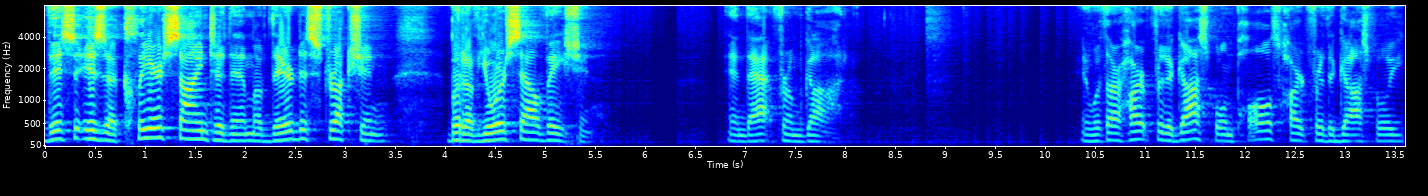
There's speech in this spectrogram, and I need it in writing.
This is a clear sign to them of their destruction, but of your salvation, and that from God. And with our heart for the gospel and Paul's heart for the gospel,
